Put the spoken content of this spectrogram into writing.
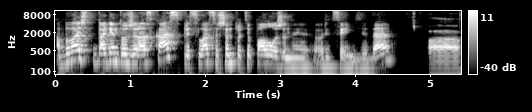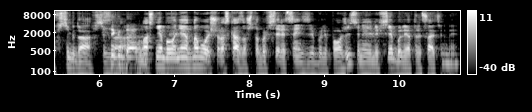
А бывает, что один и тот же рассказ присылает совершенно противоположные рецензии, да? А, всегда, всегда, всегда. У нас не было ни одного еще рассказа, чтобы все рецензии были положительные или все были отрицательные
